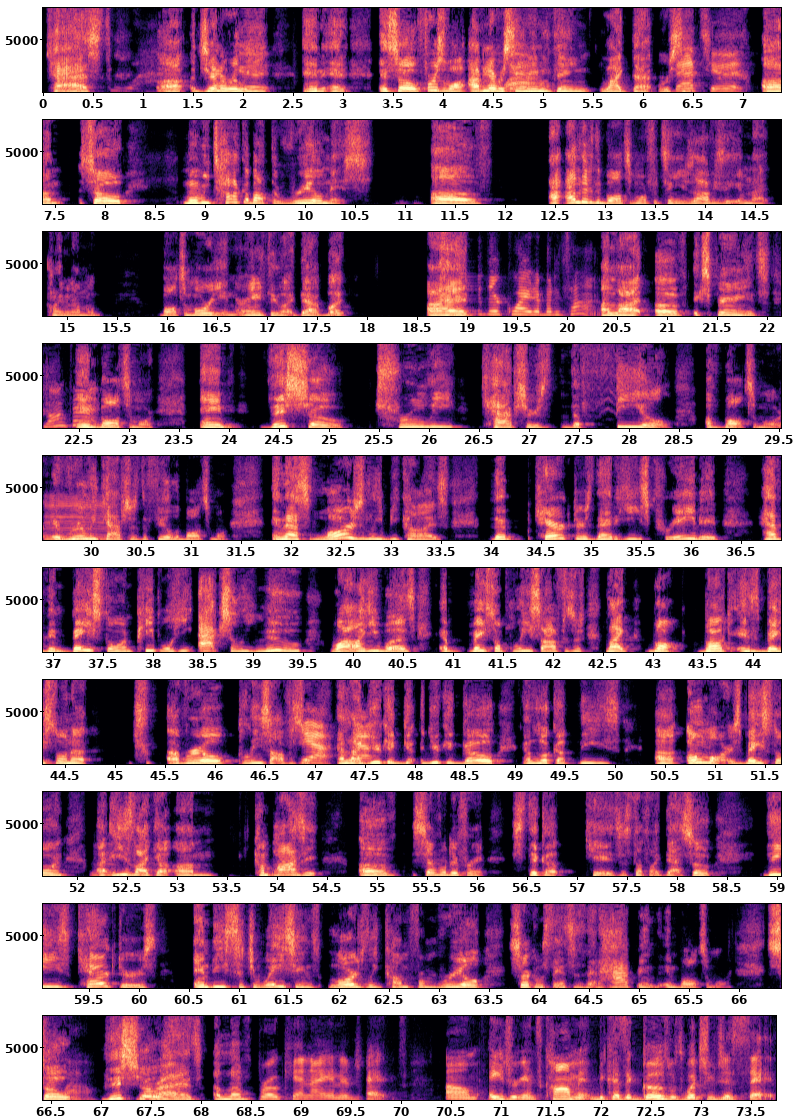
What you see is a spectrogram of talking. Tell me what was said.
cast uh, generally. And, and and so first of all, I've never wow. seen anything like that or That's good. Um, so when we talk about the realness of I, I lived in Baltimore for 10 years. Obviously, I'm not claiming I'm a Baltimorean or anything like that, but I had they're quite a bit of time. A lot of experience in Baltimore. And this show truly captures the feel of Baltimore. Mm. It really mm. captures the feel of Baltimore. And that's largely because the characters that he's created have been based on people he actually knew while he was uh, based on police officers like Bunk. Bunk is based on a a real police officer. Yeah. And like yeah. you could you could go and look up these uh Omars based on uh, mm-hmm. he's like a um composite of several different stick up kids and stuff like that. So these characters and these situations largely come from real circumstances that happened in Baltimore. So wow. this show bro, has a level. Bro, can I interject? Um, Adrian's comment because it goes with what you just said.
